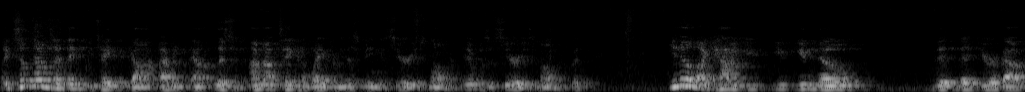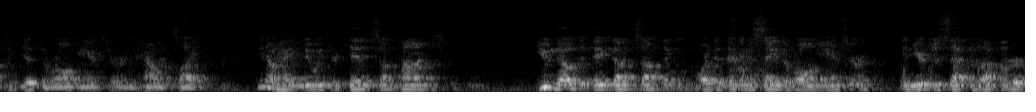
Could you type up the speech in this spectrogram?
like sometimes I think we take the God. I mean, now listen, I'm not taking away from this being a serious moment. It was a serious moment, but you know, like how you you you know that that you're about to get the wrong answer, and how it's like, you know, how you do with your kids sometimes. You know that they've done something, or that they're going to say the wrong answer, and you're just setting them up for,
